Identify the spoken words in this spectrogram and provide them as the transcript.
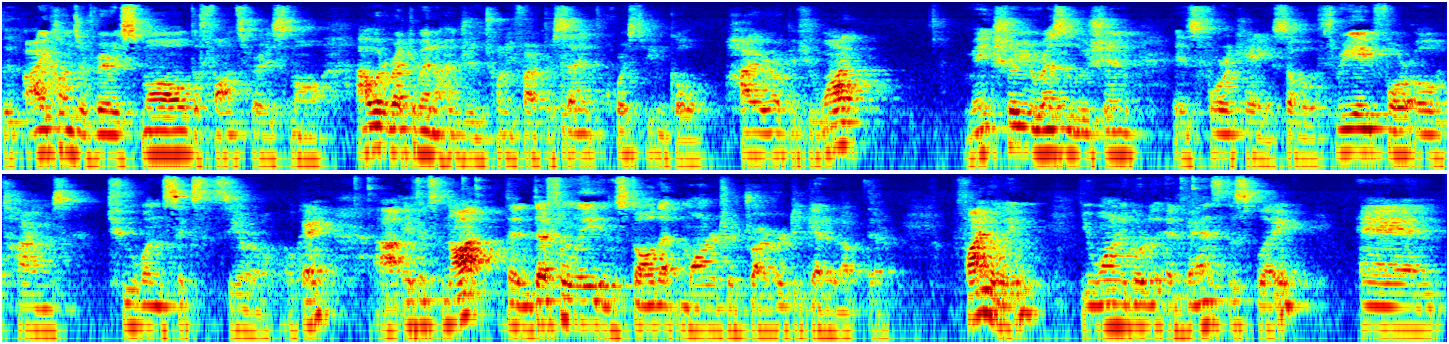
The icons are very small, the font's very small. I would recommend 125%. Of course, you can go higher up if you want. Make sure your resolution is 4K. So 3840 times 2160, okay? Uh, if it's not, then definitely install that monitor driver to get it up there. Finally, you want to go to advanced display and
